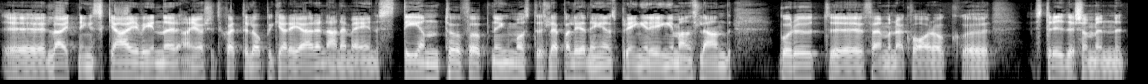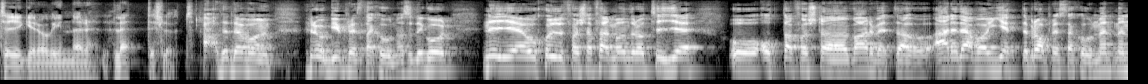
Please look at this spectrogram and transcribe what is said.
Eh, Lightning Sky vinner, han gör sitt sjätte lopp i karriären, han är med i en stentuff öppning, måste släppa ledningen, springer i ingenmansland, går ut eh, 500 kvar och eh, strider som en tiger och vinner lätt till slut. Ja, det där var en ruggig prestation. Alltså det går 9 och 7 första 500 och 10 och 8 första varvet. Och, äh, det där var en jättebra prestation. Men, men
